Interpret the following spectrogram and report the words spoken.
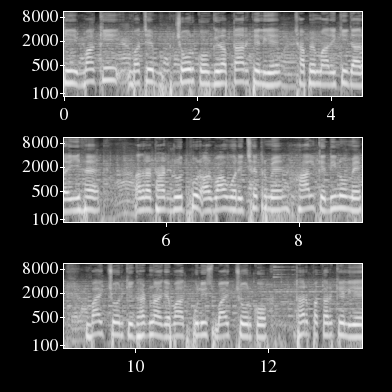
कि बाकी बचे चोर को गिरफ़्तार के लिए छापेमारी की जा रही है। अंद्राठाट जोधपुर और बाहुबरी क्षेत्र में हाल के दिनों में बाइक चोर की घटना के बाद पुलिस बाइक चोर को धरपकड़ के लिए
